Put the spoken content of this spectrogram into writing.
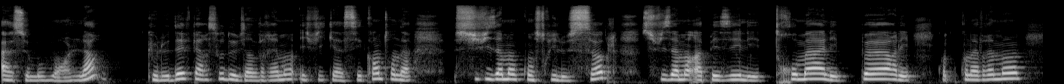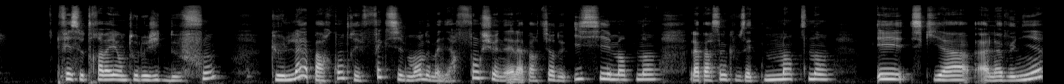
à ce moment-là que le dev perso devient vraiment efficace. C'est quand on a suffisamment construit le socle, suffisamment apaisé les traumas, les peurs, les... qu'on a vraiment fait ce travail ontologique de fond que là, par contre, effectivement, de manière fonctionnelle, à partir de ici et maintenant, la personne que vous êtes maintenant et ce qu'il y a à l'avenir,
